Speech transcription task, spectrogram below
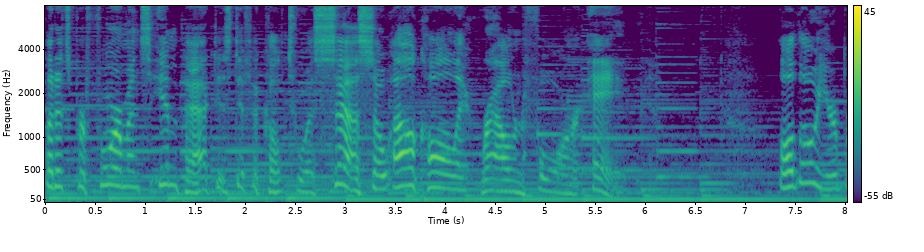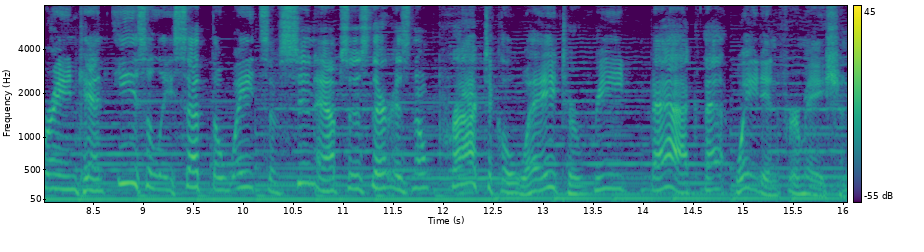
but its performance impact is difficult to assess, so I'll call it round 4A. Although your brain can easily set the weights of synapses, there is no practical way to read back that weight information.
